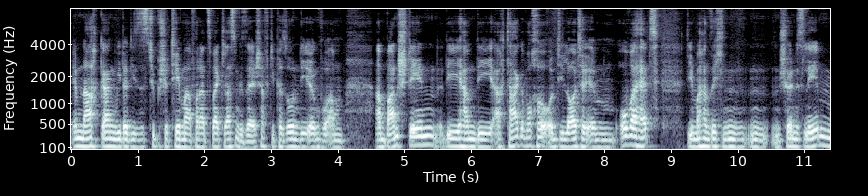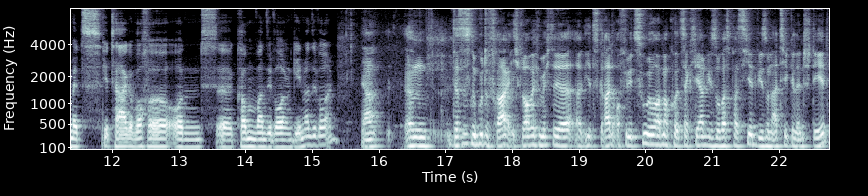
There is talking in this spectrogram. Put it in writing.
im Nachgang wieder dieses typische Thema von der Zweiklassengesellschaft? Die Personen, die irgendwo am, am Band stehen, die haben die Acht-Tage-Woche und die Leute im Overhead, die machen sich ein, ein, ein schönes Leben mit Vier-Tage-Woche und äh, kommen, wann sie wollen und gehen, wann sie wollen? Ja, ähm, das ist eine gute Frage. Ich glaube, ich möchte äh, jetzt gerade auch für die Zuhörer mal kurz erklären, wie sowas passiert, wie so ein Artikel entsteht,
